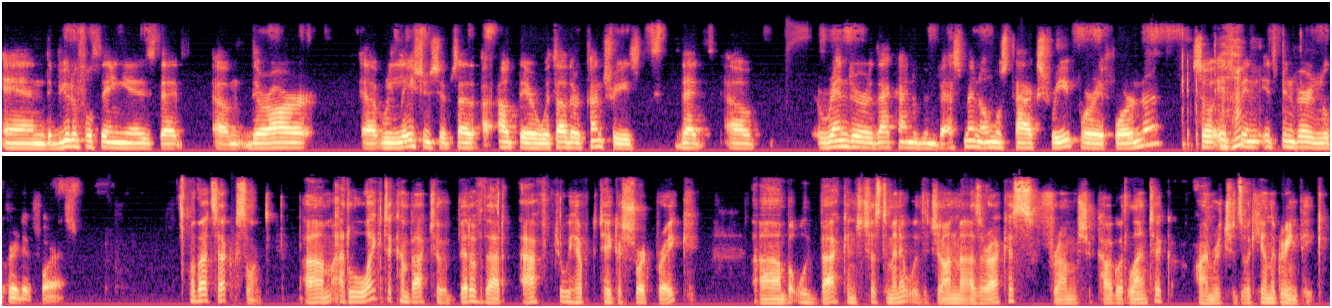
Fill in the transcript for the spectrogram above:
And the beautiful thing is that um, there are uh, relationships out, out, there with other countries that uh, render that kind of investment almost tax free for a foreigner. So it's mm-hmm. been it's been very lucrative for us. Well, that's excellent. Um, I'd like to come back to a bit of that after we have to take a short break. Um, but we'll be back in just a minute with John Mazarakis from Chicago Atlantic. I'm Richard Zwicky on the Green Peak.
